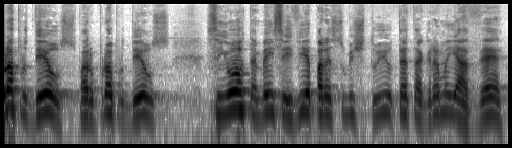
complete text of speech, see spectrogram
próprio Deus, para o próprio Deus. Senhor também servia para substituir o tetragrama Yahvé.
